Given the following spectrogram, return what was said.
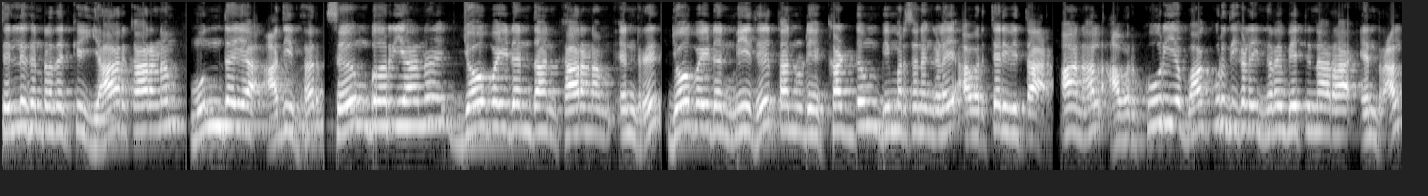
செல்லுகின்றதற்கு யார் காரணம்? முந்தைய அதிபர் சேம்பேறியான ஜோ பைடன் தான் காரணம் என்று ஜோ பைடன் மீது தன்னுடைய கடும் விமர்சனங்களை அவர் தெரிவித்தார். ஆனால் அவர் கூறிய வாக்குறுதிகளை நிறைவேற்றினாரா என்றால்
